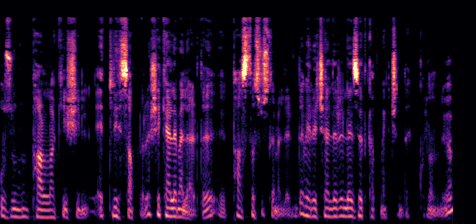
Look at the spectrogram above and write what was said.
uzun, parlak, yeşil, etli sapları şekerlemelerde, e, pasta süslemelerinde ve reçellere lezzet katmak için de kullanılıyor.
